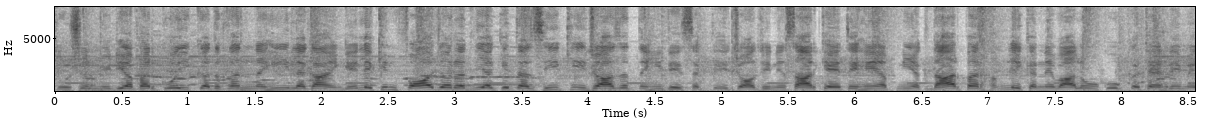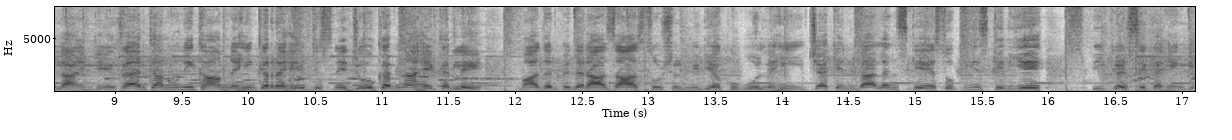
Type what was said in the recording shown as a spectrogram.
सोशल मीडिया पर कोई कदगन नहीं लगाएँगे, लेकिन फौज और अदलिया की तस्दीक की इजाज़त नहीं दे सकते। चौधरी निसार कहते हैं, अपनी अकदार पर हमले करने वालों को कटहरे में लाएँगे। गैर कानूनी काम नहीं कर रहे, जिसने जो करना है कर ले। मादर पिदर आज़ाद सोशल मीडिया कबूल नहीं चेक इन बैलेंस के एस के लिए स्पीकर से कहेंगे।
